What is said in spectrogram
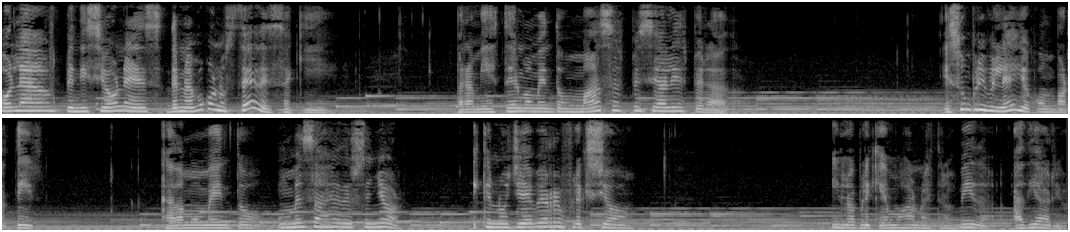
Hola, bendiciones de nuevo con ustedes aquí. Para mí este es el momento más especial y esperado. Es un privilegio compartir cada momento un mensaje del Señor y que nos lleve a reflexión y lo apliquemos a nuestras vidas a diario.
